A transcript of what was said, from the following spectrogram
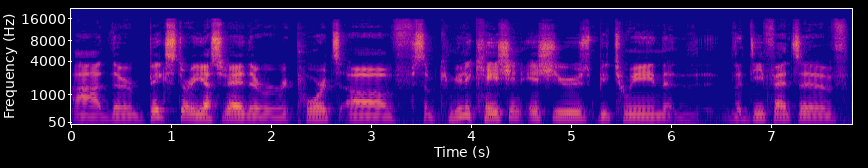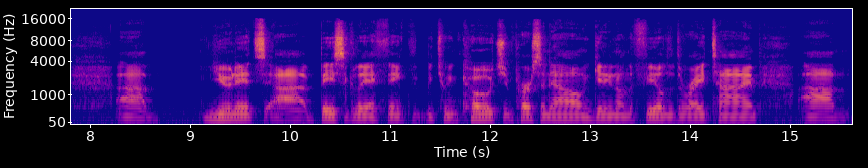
Uh, their big story yesterday, there were reports of some communication issues between the, the defensive uh, units. Uh, basically, I think between coach and personnel and getting on the field at the right time. Um,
